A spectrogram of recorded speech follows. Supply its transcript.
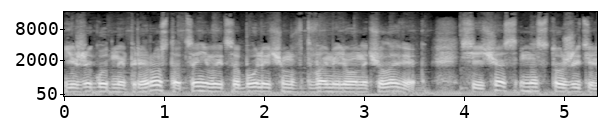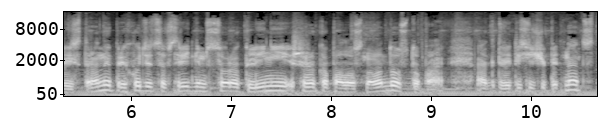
Ежегодный прирост оценивается более чем в 2 миллиона человек. Сейчас на 100 жителей страны приходится в среднем 40 линий широкополосного доступа, а к 2015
